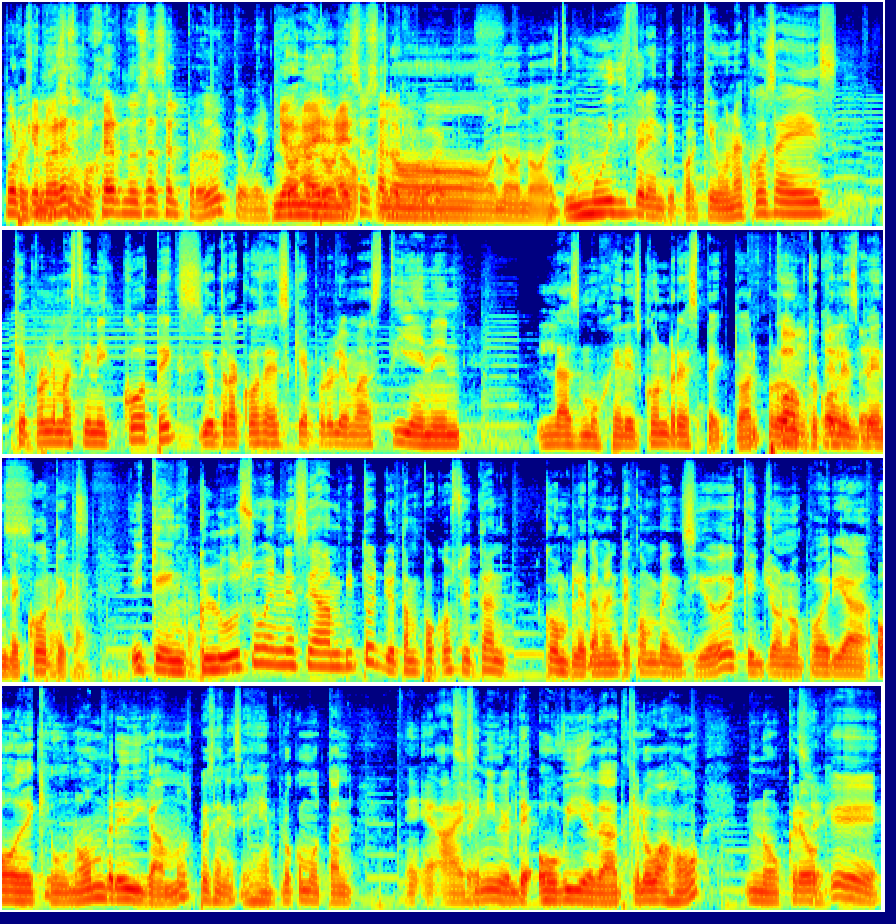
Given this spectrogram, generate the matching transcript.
Porque Pues no, no eres sé. mujer, no usas el producto, güey. No, no, no, eso es a lo que voy. no, no, no, es muy diferente, porque una cosa es qué problemas tiene Cotex y otra cosa es qué problemas tienen las mujeres con respecto al producto que les vende Cotex. ajá. Y que incluso en ese ámbito yo tampoco estoy tan completamente convencido de que yo no podría, o de que un hombre, digamos, pues en ese ejemplo como tan eh, a Sí. ese nivel de obviedad que lo bajó, no creo Sí. que,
